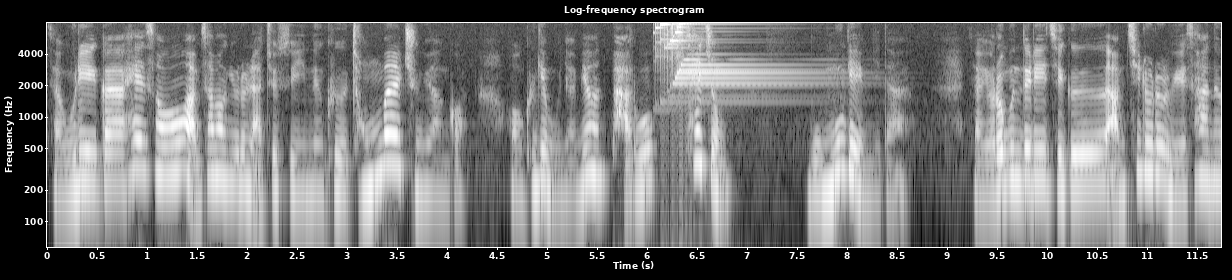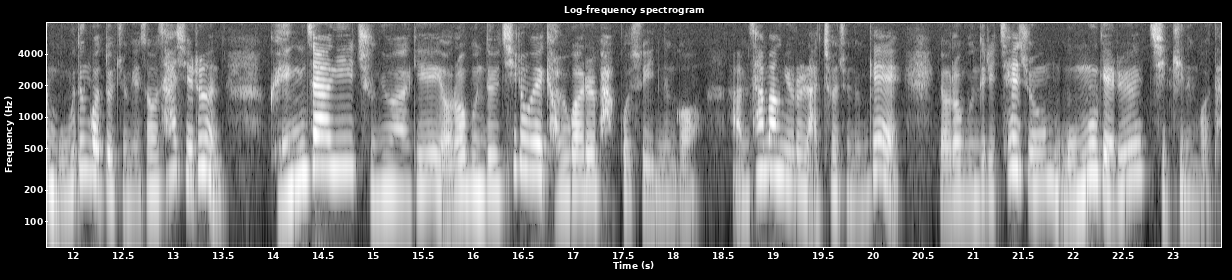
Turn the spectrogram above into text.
자, 우리가 해서 암 사망률을 낮출 수 있는 그 정말 중요한 것, 어, 그게 뭐냐면 바로 체중, 몸무게입니다. 자, 여러분들이 지금 암 치료를 위해서 하는 모든 것들 중에서 사실은 굉장히 중요하게 여러분들 치료의 결과를 바꿀 수 있는 거, 암 사망률을 낮춰주는 게 여러분들이 체중, 몸무게를 지키는 거다.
